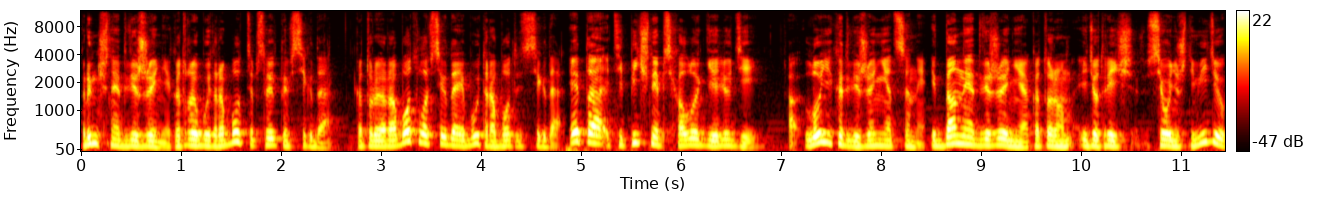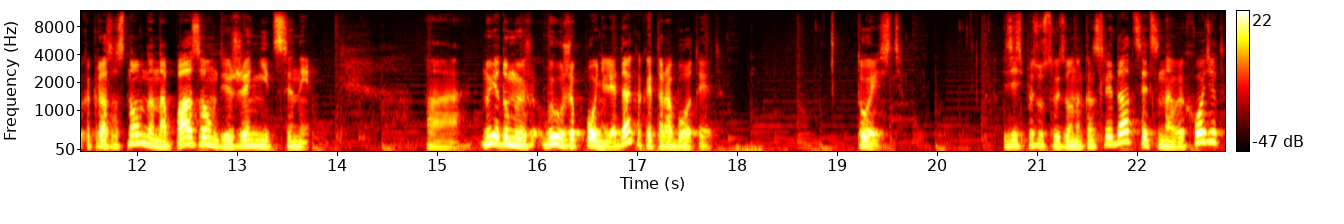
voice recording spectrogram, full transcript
рыночное движение, которое будет работать абсолютно всегда, которое работало всегда и будет работать всегда. Это типичная психология людей а, логика движения цены. И данное движение, о котором идет речь в сегодняшнем видео, как раз основано на базовом движении цены. А, ну, я думаю, вы уже поняли, да, как это работает. То есть, здесь присутствует зона консолидации, цена выходит,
